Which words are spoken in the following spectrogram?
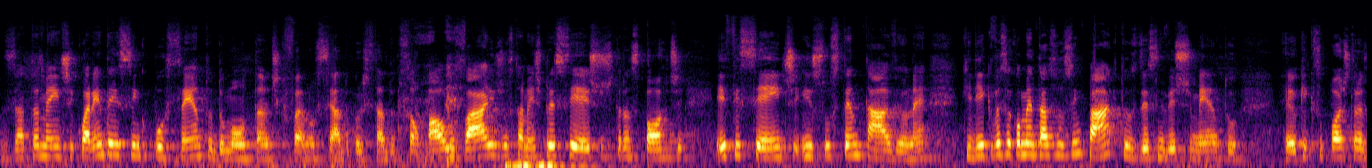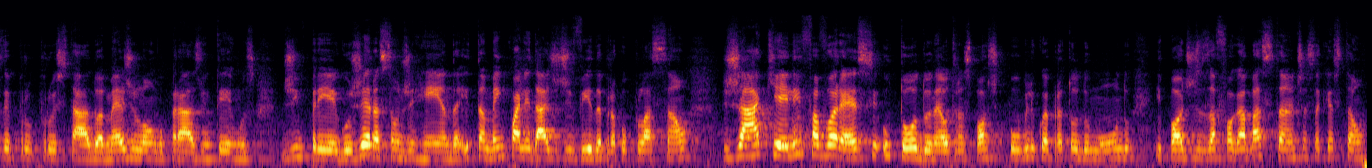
Exatamente, 45% do montante que foi anunciado pelo Estado de São Paulo vai justamente para esse eixo de transporte eficiente e sustentável, né? Queria que você comentasse os impactos desse investimento é, o que, que isso pode trazer para o Estado a médio e longo prazo em termos de emprego, geração de renda e também qualidade de vida para a população, já que ele favorece o todo, né? O transporte público é para todo mundo e pode desafogar bastante essa questão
